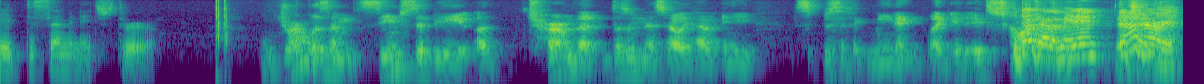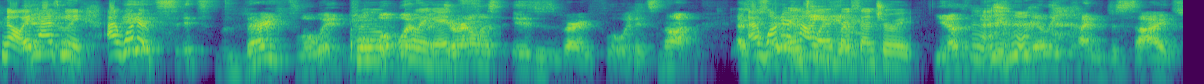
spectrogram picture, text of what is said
it disseminates through. journalism seems to be a term that doesn't necessarily have any specific meaning. Like it, it's It does have a meaning. Dictionary. no it It's has like- meaning i wonder It's it's very fluid. Flu- what what fluid, a it's- journalist is is very fluid. It's not. as I you wonder said, In the how- medium- 21st century. You know, the medium really kind of decides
